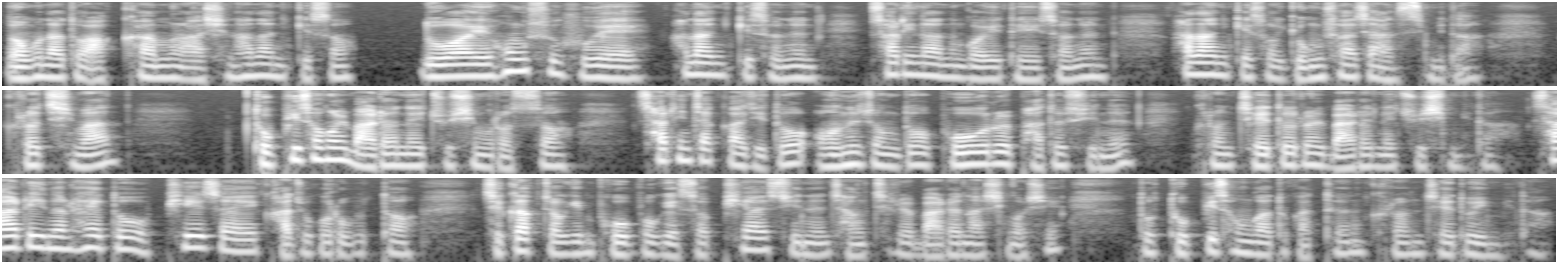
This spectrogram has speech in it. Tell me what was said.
너무나도 악함을 아신 하나님께서 노아의 홍수 후에 하나님께서는 살인하는 것에 대해서는 하나님께서 용서하지 않습니다. 그렇지만 도피성을 마련해 주심으로써 살인자까지도 어느 정도 보호를 받을 수 있는 그런 제도를 마련해 주십니다. 살인을 해도 피해자의 가족으로부터 즉각적인 보복에서 피할 수 있는 장치를 마련하신 것이 또 도피성과도 같은 그런 제도입니다.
